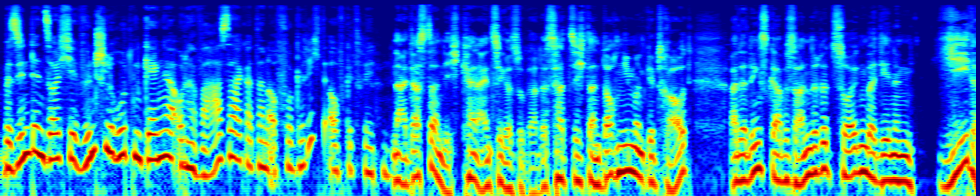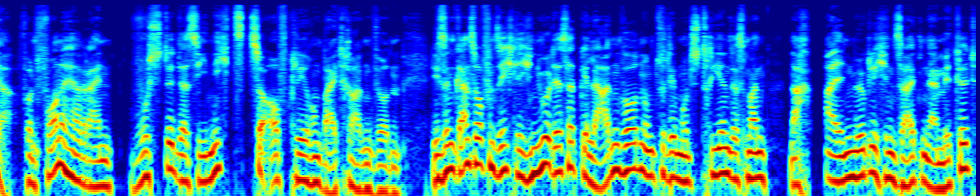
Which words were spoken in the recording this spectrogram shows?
aber sind denn solche Wünschelroutengänger oder Wahrsager dann auch vor Gericht aufgetreten? Nein, das dann nicht, kein einziger sogar. Das hat sich dann doch niemand getraut. Allerdings gab es andere Zeugen, bei denen jeder von vornherein wusste, dass sie nichts zur Aufklärung beitragen würden. Die sind ganz offensichtlich nur deshalb geladen worden, um zu demonstrieren, dass man nach allen möglichen Seiten ermittelt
